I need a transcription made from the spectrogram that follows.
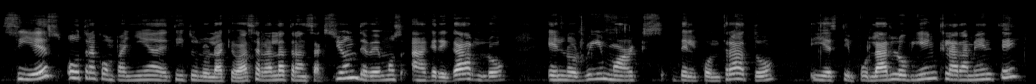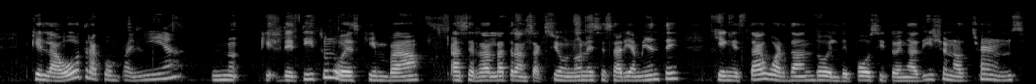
Si es otra compañía de título la que va a cerrar la transacción, debemos agregarlo en los remarks del contrato y estipularlo bien claramente que la otra compañía de título es quien va a cerrar la transacción, no necesariamente quien está guardando el depósito. En additional terms,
